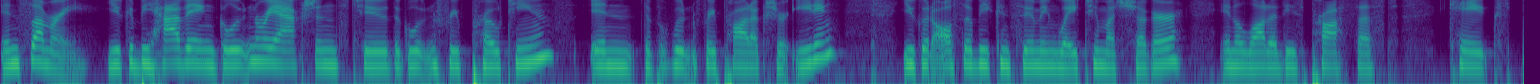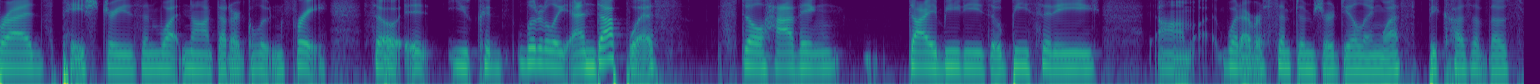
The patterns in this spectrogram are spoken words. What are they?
in summary, you could be having gluten reactions to the gluten free proteins in the gluten free products you're eating. You could also be consuming way too much sugar in a lot of these processed cakes, breads, pastries, and whatnot that are gluten free. So it, you could literally end up with still having diabetes, obesity, um, whatever symptoms you're dealing with because of those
